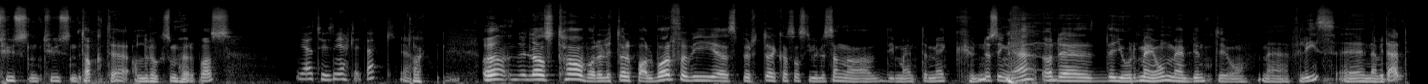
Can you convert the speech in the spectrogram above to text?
tusen, tusen takk til alle dere som hører på oss. Ja, tusen hjertelig takk. Og la oss ta våre lyttere på alvor, for vi eh, spurte hva slags julesanger de mente vi kunne synge. Og det, det gjorde vi jo. Vi begynte jo med Felice, eh, Navidad.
